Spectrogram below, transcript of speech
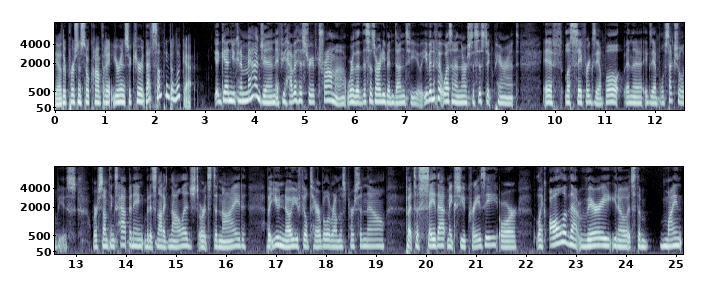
The other person's so confident you're insecure. That's something to look at. Again, you can imagine if you have a history of trauma where that this has already been done to you, even if it wasn't a narcissistic parent, if let's say for example in the example of sexual abuse where something's happening but it's not acknowledged or it's denied but you know you feel terrible around this person now but to say that makes you crazy or like all of that very you know it's the mind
